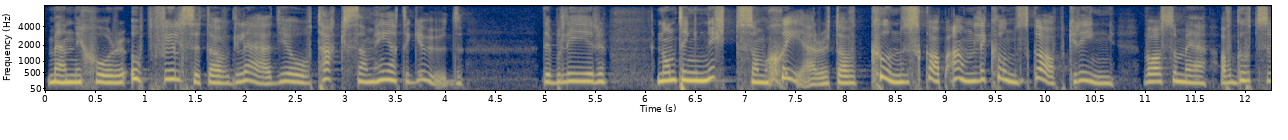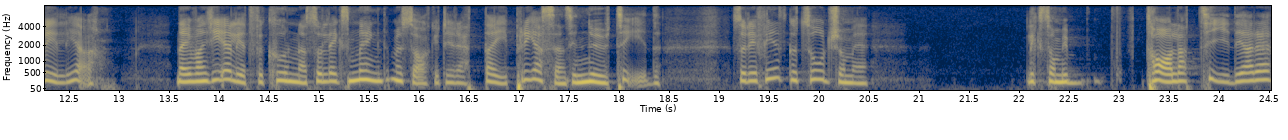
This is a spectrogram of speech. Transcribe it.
Människor uppfylls av glädje och tacksamhet till Gud. Det blir någonting nytt som sker utav kunskap, andlig kunskap kring vad som är av Guds vilja. När evangeliet förkunnas så läggs mängder med saker till rätta i presens, i nutid. Så det finns Guds ord som är liksom talat tidigare,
